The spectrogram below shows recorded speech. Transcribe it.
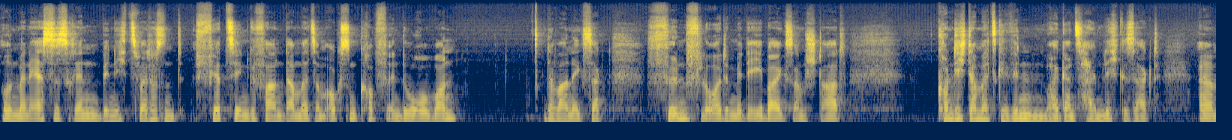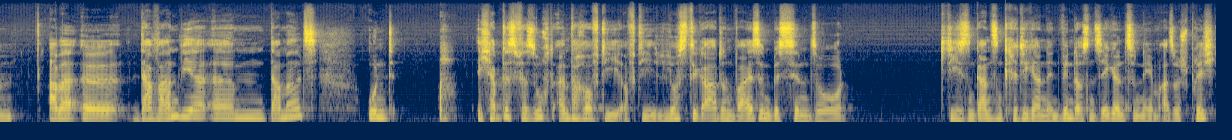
und mein erstes Rennen bin ich 2014 gefahren, damals am Ochsenkopf Enduro One. Da waren exakt fünf Leute mit E-Bikes am Start. Konnte ich damals gewinnen, mal ganz heimlich gesagt. Ähm, aber äh, da waren wir ähm, damals und ich habe das versucht, einfach auf die, auf die lustige Art und Weise ein bisschen so diesen ganzen Kritikern den Wind aus den Segeln zu nehmen. Also sprich,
